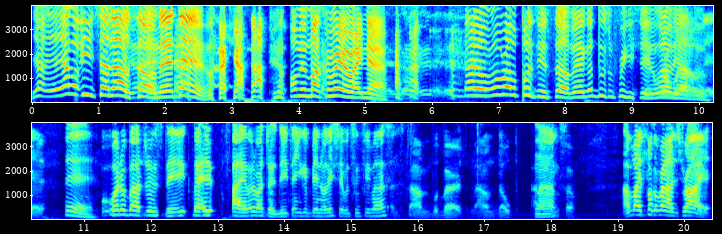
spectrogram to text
Y'all, y'all gonna eat each other out or something, man. Damn. I'm in my career right now. Y'all go, go rub a pussy or something, man. Go do some freaky shit, whatever y'all do. Yeah. What about you, Steve? But eh, all right, what about you? Do you think you could be in a relationship with two females? I'm with Bird. I don't. Nope. I don't Nah. think so. I might fuck around and try it.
